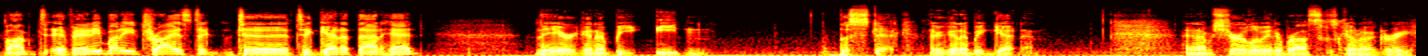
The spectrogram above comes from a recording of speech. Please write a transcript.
But if anybody tries to, to, to get at that head, they are going to be eating the stick. They're going to be getting it. And I'm sure Louis DeBrusk is going to agree.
